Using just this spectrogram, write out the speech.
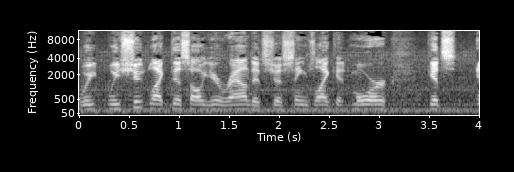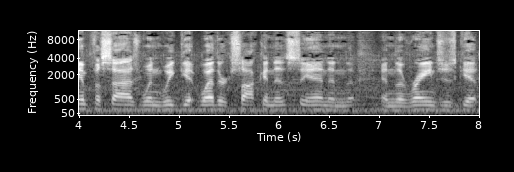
We we shoot like this all year round. It just seems like it more gets emphasized when we get weather socking us in and and the ranges get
